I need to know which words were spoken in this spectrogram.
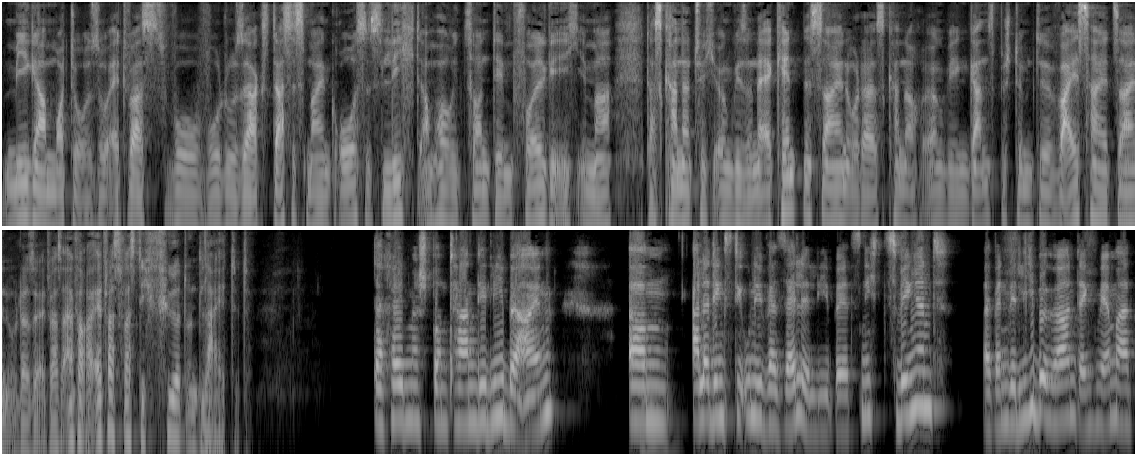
Mega-Motto, so etwas, wo, wo du sagst, das ist mein großes Licht am Horizont, dem folge ich immer. Das kann natürlich irgendwie so eine Erkenntnis sein oder es kann auch irgendwie eine ganz bestimmte Weisheit sein oder so etwas. Einfach etwas, was dich führt und leitet. Da fällt mir spontan die Liebe ein. Ähm, mhm. Allerdings die universelle Liebe, jetzt nicht zwingend, weil wenn wir Liebe hören, denken wir immer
